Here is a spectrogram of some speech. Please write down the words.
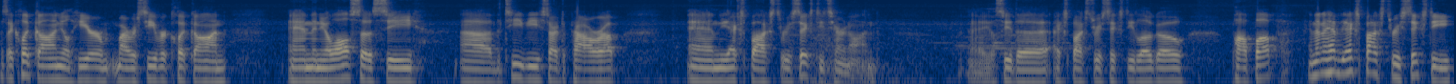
as I click on, you'll hear my receiver click on, and then you'll also see uh, the TV start to power up and the Xbox 360 turn on. Uh, you'll see the Xbox 360 logo pop up. And then I have the Xbox 360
